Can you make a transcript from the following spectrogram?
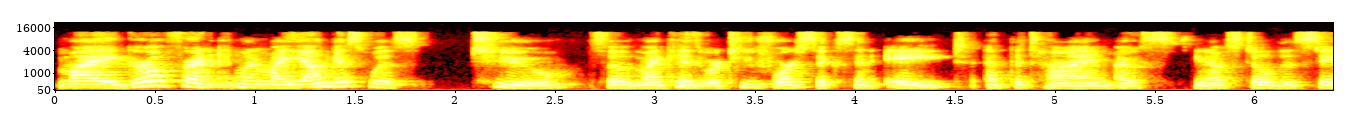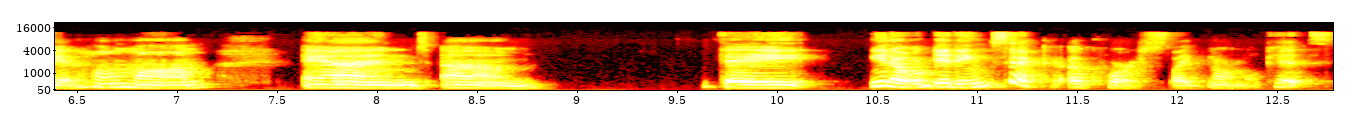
my girlfriend, when my youngest was two, so my kids were two, four, six, and eight at the time, I was, you know, still the stay at home mom. And, um, they you know were getting sick of course like normal kids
